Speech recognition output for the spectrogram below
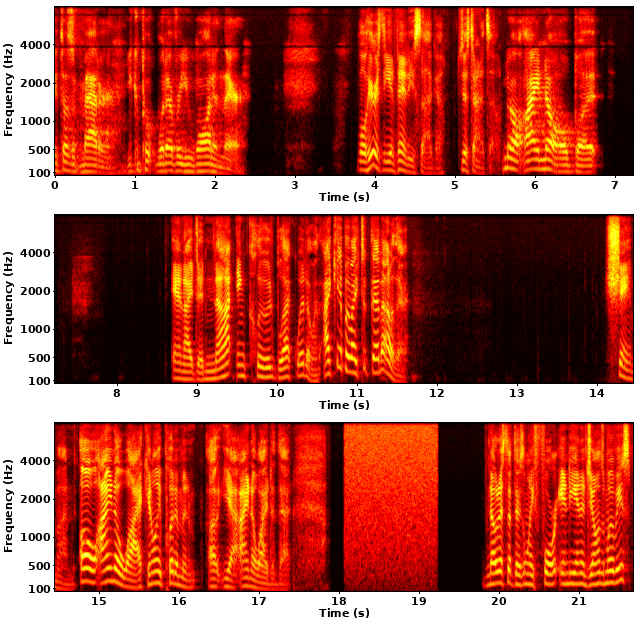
It doesn't matter. You can put whatever you want in there. Well, here's the Infinity Saga, just on its own. No, I know, but And I did not include Black Widow. I can't believe I took that out of there. Shame on me. Oh, I know why. I can only put him in. Oh, yeah, I know why I did that. Notice that there's only four Indiana Jones movies.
